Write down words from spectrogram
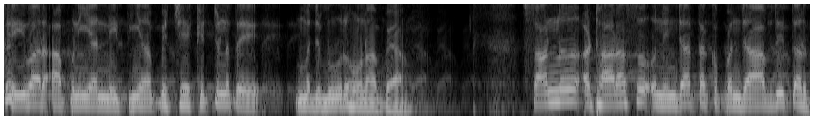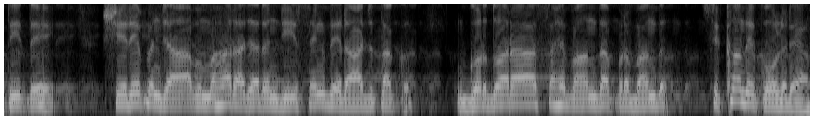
ਕਈ ਵਾਰ ਆਪਣੀਆਂ ਨੀਤੀਆਂ ਪਿੱਛੇ ਖਿੱਚਣ ਤੇ ਮਜਬੂਰ ਹੋਣਾ ਪਿਆ। ਸਨ 1849 ਤੱਕ ਪੰਜਾਬ ਦੀ ਧਰਤੀ ਤੇ ਸ਼ੇਰੇ ਪੰਜਾਬ ਮਹਾਰਾਜਾ ਰਣਜੀਤ ਸਿੰਘ ਦੇ ਰਾਜ ਤੱਕ ਗੁਰਦੁਆਰਾ ਸਾਹਿਬਾਨ ਦਾ ਪ੍ਰਬੰਧ ਸਿੱਖਾਂ ਦੇ ਕੋਲ ਰਿਹਾ।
